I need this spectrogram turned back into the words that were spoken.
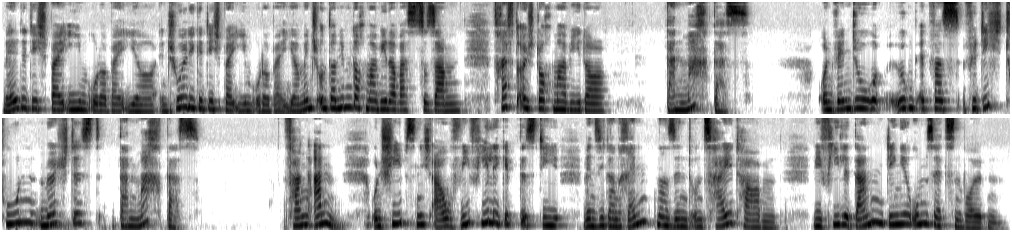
melde dich bei ihm oder bei ihr, entschuldige dich bei ihm oder bei ihr. Mensch, unternimm doch mal wieder was zusammen, trefft euch doch mal wieder. Dann mach das. Und wenn du irgendetwas für dich tun möchtest, dann mach das. Fang an und schieb's nicht auf. Wie viele gibt es, die, wenn sie dann Rentner sind und Zeit haben, wie viele dann Dinge umsetzen wollten?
